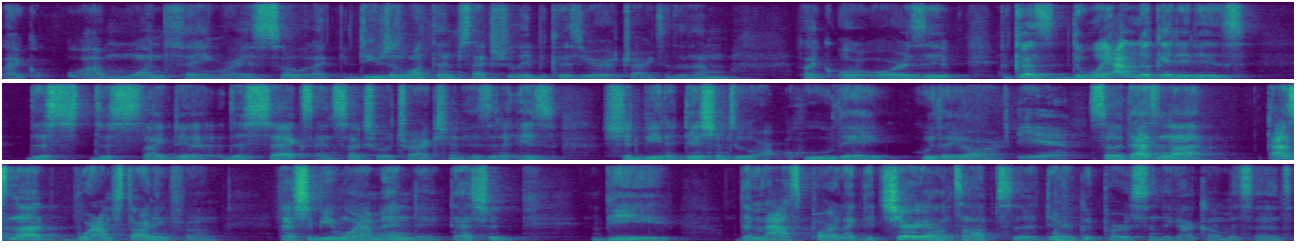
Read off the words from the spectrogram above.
like um, one thing, right? So like, do you just want them sexually because you're attracted to them, like, or or is it because the way I look at it is this this like the the sex and sexual attraction is an, is should be in addition to who they who they are. Yeah. So that's not that's not where I'm starting from. That should be where I'm ending. That should be the last part, like the cherry on top to they're a good person, they got common sense,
